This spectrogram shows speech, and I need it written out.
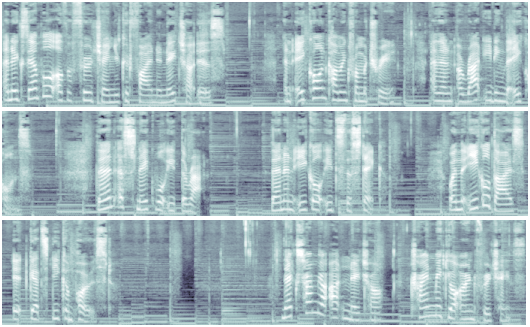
An example of a food chain you could find in nature is an acorn coming from a tree, and then a rat eating the acorns. Then a snake will eat the rat. Then an eagle eats the snake. When the eagle dies, it gets decomposed. Next time you're out in nature, try and make your own food chains.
